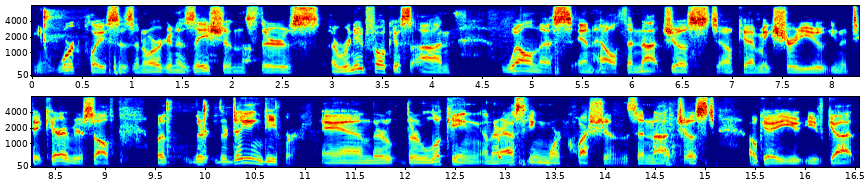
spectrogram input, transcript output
you know, workplaces and organizations, there's a renewed focus on wellness and health and not just okay make sure you you know take care of yourself but they're they're digging deeper and they're they're looking and they're asking more questions and not just okay you you've got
